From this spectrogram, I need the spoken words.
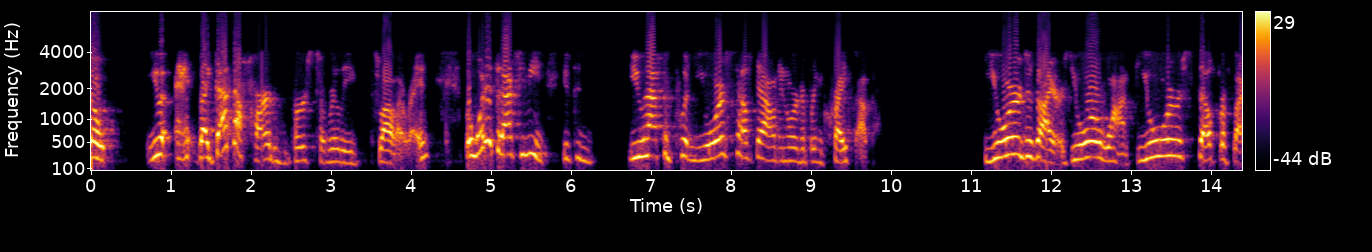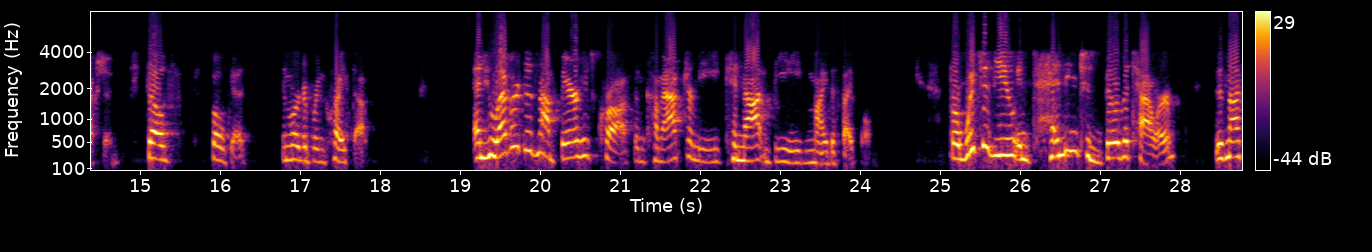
So you like that's a hard verse to really swallow, right? But what does it actually mean? You have to you have to put yourself down in order to bring Christ up. Your desires, your wants, your self-reflection, self-focus in order to bring Christ up. And whoever does not bear his cross and come after me cannot be my disciple. For which of you intending to build a tower does not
